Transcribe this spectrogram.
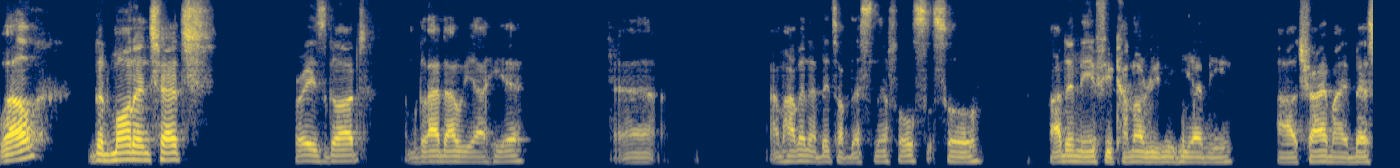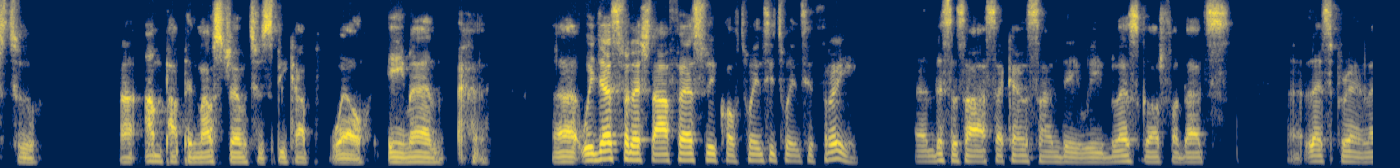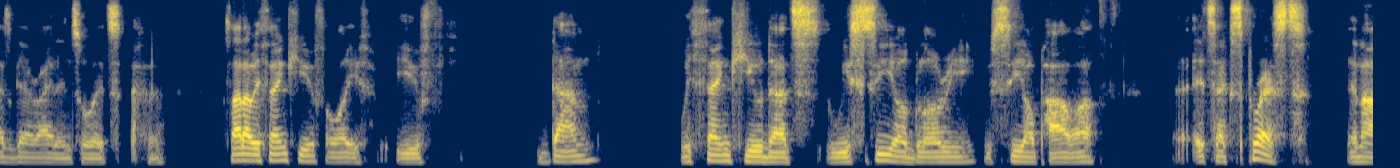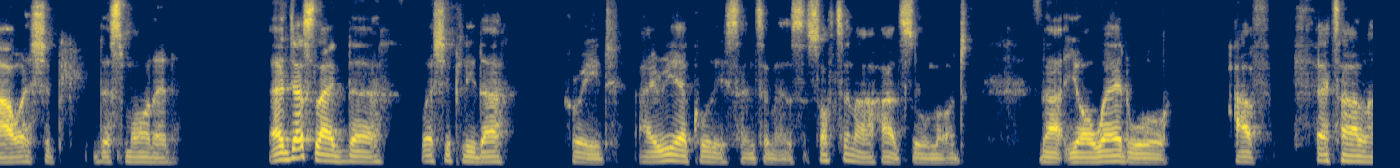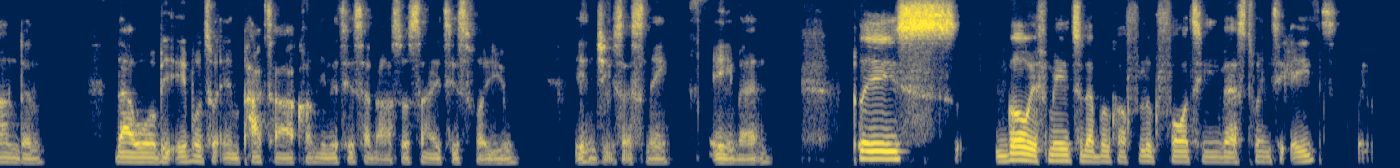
Well, good morning, church. Praise God. I'm glad that we are here. Uh, I'm having a bit of the sniffles, so pardon me if you cannot really hear me. I'll try my best to uh, amp up enough strength to speak up well. Amen. Uh, we just finished our first week of 2023, and this is our second Sunday. We bless God for that. Uh, let's pray and let's get right into it. Father, we thank you for what you've, done. We thank you that we see your glory, we see your power. It's expressed in our worship this morning. And just like the worship leader prayed, I re echo these sentiments. Soften our hearts, O Lord, that your word will have fertile landing that will be able to impact our communities and our societies for you. In Jesus' name, amen. Please go with me to the book of Luke 14, verse 28.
